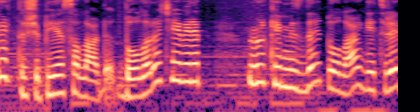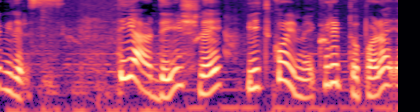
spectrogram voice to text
yurt dışı piyasalarda dolara çevirip ülkemizde dolar getirebiliriz. Diğer deyişle Bitcoin ve kripto para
